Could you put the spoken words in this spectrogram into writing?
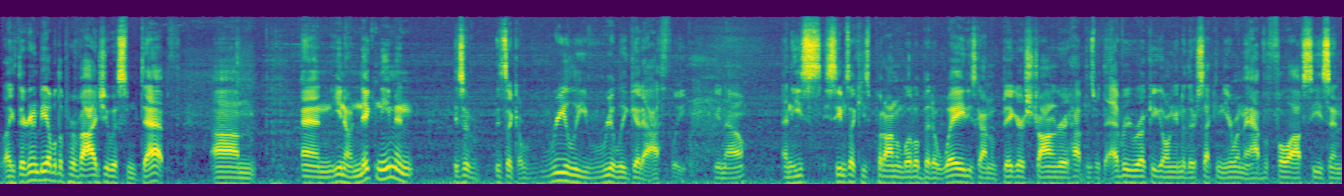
Like they're going to be able to provide you with some depth. Um, and you know, Nick Niemann is a is like a really really good athlete. You know. And he seems like he's put on a little bit of weight. He's gotten bigger, stronger. It happens with every rookie going into their second year when they have a full off season.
